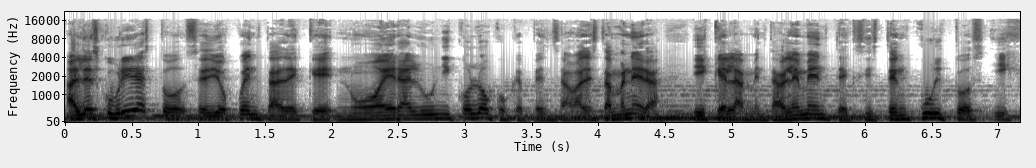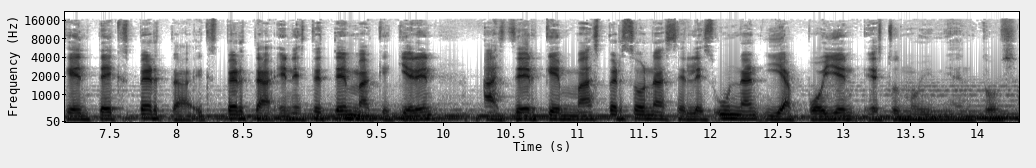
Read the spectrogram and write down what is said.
Al descubrir esto, se dio cuenta de que no era el único loco que pensaba de esta manera y que lamentablemente existen cultos y gente experta, experta en este tema que quieren hacer que más personas se les unan y apoyen estos movimientos.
